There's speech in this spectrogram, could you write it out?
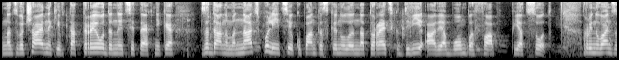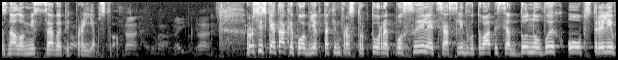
надзвичайників та три одиниці техніки. За даними Нацполіції, окупанти скинули на Торецьк дві авіабомби ФАБ 500. Руйнувань зазнало місцеве підприємство. Російські атаки по об'єктах інфраструктури посиляться. Слід готуватися до нових обстрілів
